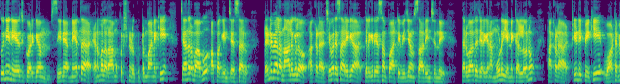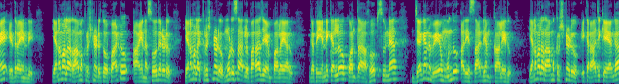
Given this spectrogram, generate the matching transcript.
తుని నియోజకవర్గం సీనియర్ నేత యనమల రామకృష్ణుడు కుటుంబానికి చంద్రబాబు అప్పగించేశారు. రెండు వేల నాలుగులో అక్కడ చివరిసారిగా తెలుగుదేశం పార్టీ విజయం సాధించింది. తరువాత జరిగిన మూడు ఎన్నికల్లోనూ అక్కడ టీడీపీకి ఓటమే ఎదురైంది. యనమల రామకృష్ణుడితో పాటు ఆయన సోదరుడు యనమల కృష్ణుడు మూడుసార్లు పరాజయం పాలయ్యారు. గత ఎన్నికల్లో కొంత హోప్స్ ఉన్నా జగన్ వేవ్ ముందు అది సాధ్యం కాలేదు. యనమల రామకృష్ణుడు ఇక రాజకీయంగా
